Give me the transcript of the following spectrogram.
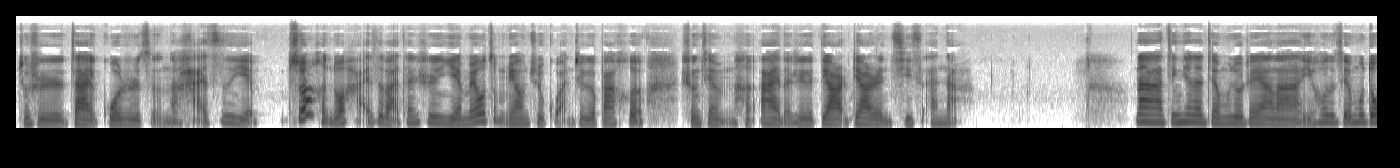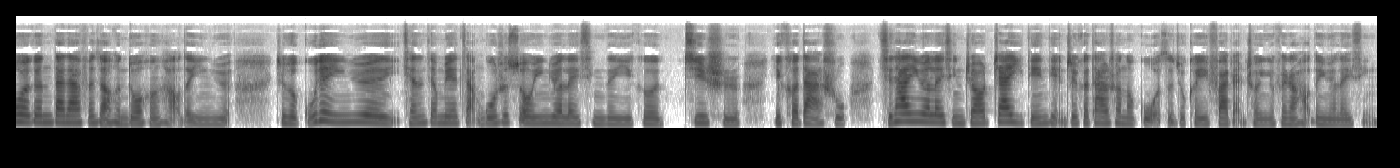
就是在过日子。那孩子也虽然很多孩子吧，但是也没有怎么样去管这个巴赫生前很爱的这个第二第二任妻子安娜。那今天的节目就这样啦，以后的节目都会跟大家分享很多很好的音乐。这个古典音乐以前的节目也讲过，是所有音乐类型的一个基石，一棵大树。其他音乐类型只要摘一点点这棵大树上的果子，就可以发展成一个非常好的音乐类型。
